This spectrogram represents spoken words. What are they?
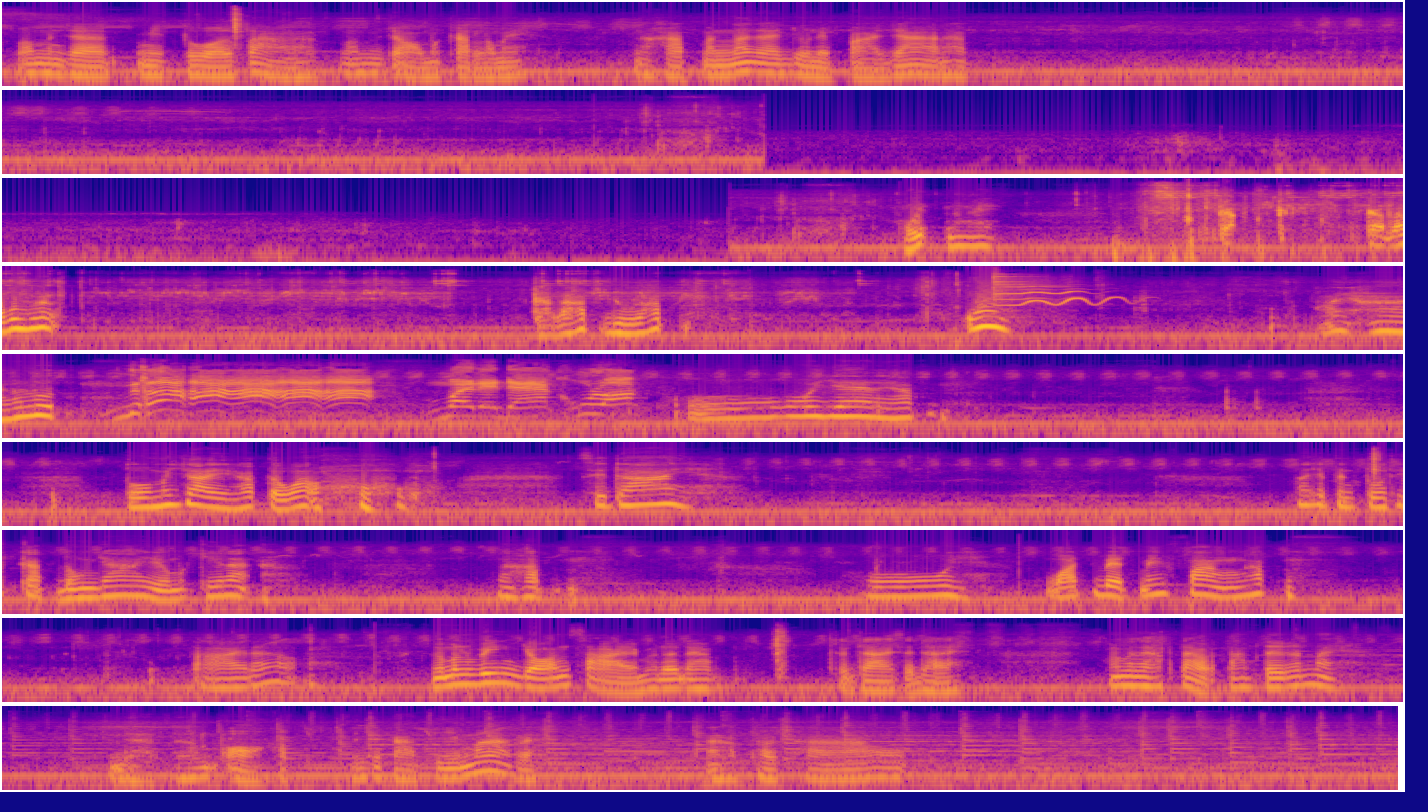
ว่ามันจะมีตัวหรือเปล่าว่ามันจะออกมากัดเราไหมนะครับ มันน่าจะอยู่ในป่าหญ้านะครับ หุ้ยนั่นไงกัดกัดแล้วเพื่อนๆกัดแล้วครับอยู่แล้วครับอุ้ยไปหาแล้วหลุด ไม่ได้แดกกูหรอก โอ้ยแย่เลยครับ ตัวไม่ใหญ่ครับ แต่ว่า โอ้โหเสียดายน่าจะเป็นตัวที่กัดดงหญ้าอยู่เมื่อกี้แหละนะครับ โอ้ย วัดเบ็ดไม่ฟังครับ ตายแล้ว แล้วมันวิ่งย้อนสายมาด้วยนะครับเสียดายเสียดายไม่เป็นไรครับแต่ตามเตือนกันใหม่แดดเริ่มออกครับบรรยากาศดีมากเลยนะครับเช้าเช้า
